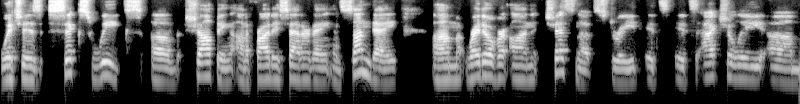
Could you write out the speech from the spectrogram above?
which is six weeks of shopping on a Friday, Saturday, and Sunday. Um, right over on Chestnut Street. It's it's actually um,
